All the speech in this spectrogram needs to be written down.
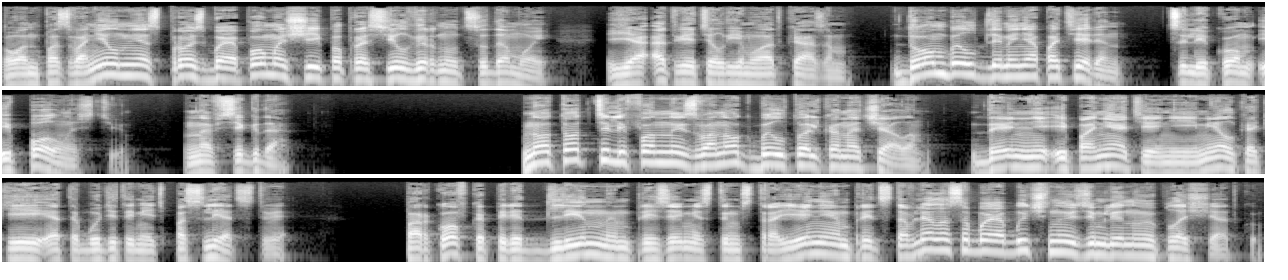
Он позвонил мне с просьбой о помощи и попросил вернуться домой. Я ответил ему отказом. Дом был для меня потерян, целиком и полностью, навсегда. Но тот телефонный звонок был только началом. Дэнни и понятия не имел, какие это будет иметь последствия. Парковка перед длинным приземистым строением представляла собой обычную земляную площадку.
